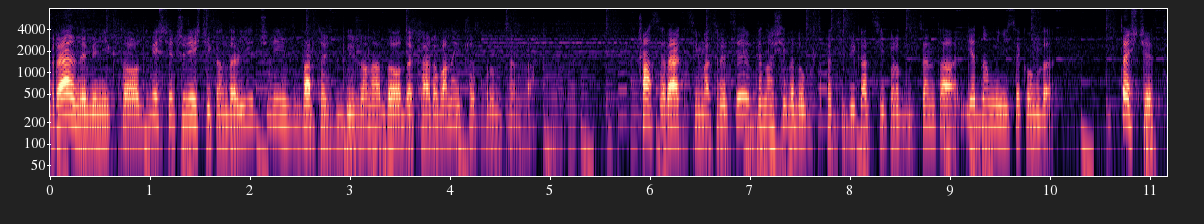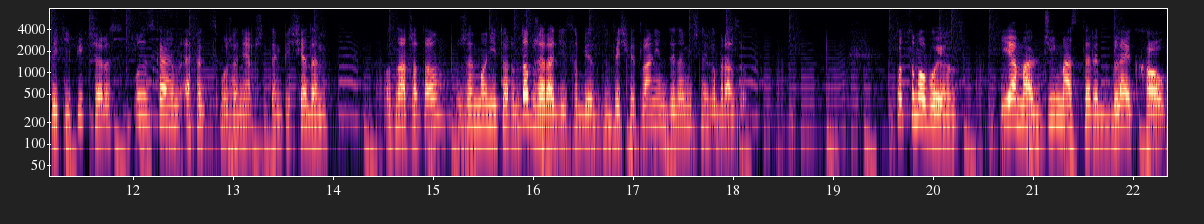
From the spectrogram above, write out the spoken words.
Realny wynik to 230 kandeli, czyli wartość zbliżona do deklarowanej przez producenta. Czas reakcji matrycy wynosi według specyfikacji producenta 1 milisekundę. W teście z Tricky Pictures uzyskałem efekt smużenia przy tempie 7. Oznacza to, że monitor dobrze radzi sobie z wyświetlaniem dynamicznych obrazów. Podsumowując, Yamaha G-Master Black Hawk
